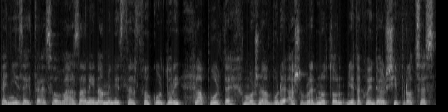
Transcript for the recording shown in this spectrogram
peníze, které jsou vázány na ministerstvo kultury. Na pultech možná bude až v lednu, to je takový delší proces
